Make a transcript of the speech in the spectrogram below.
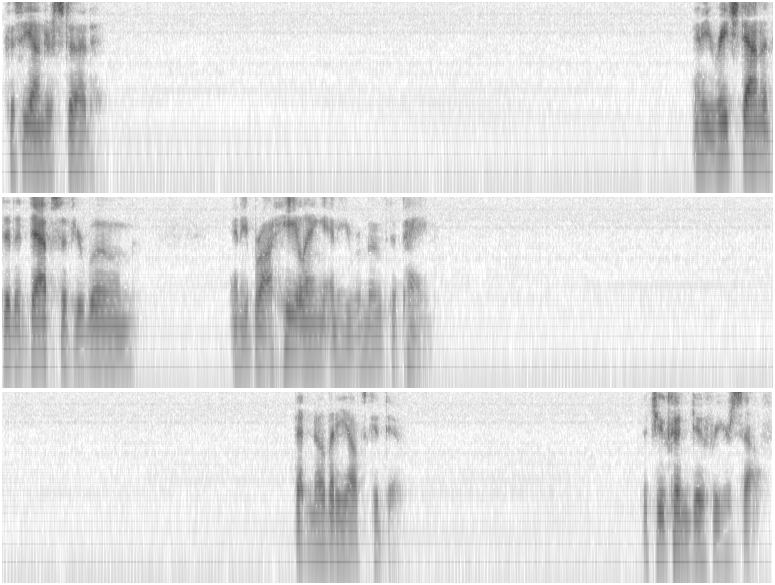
Because he understood. And he reached down into the depths of your womb, and he brought healing, and he removed the pain. That nobody else could do, that you couldn't do for yourself.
